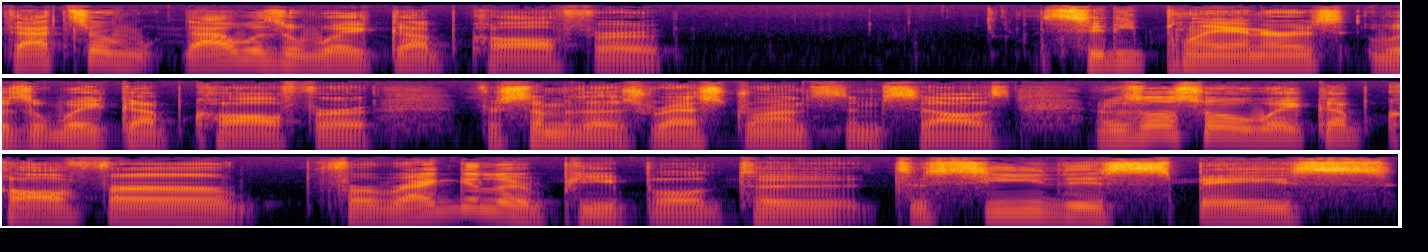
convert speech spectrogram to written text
that's a that was a wake up call for city planners. It was a wake up call for for some of those restaurants themselves. It was also a wake up call for for regular people to to see this space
